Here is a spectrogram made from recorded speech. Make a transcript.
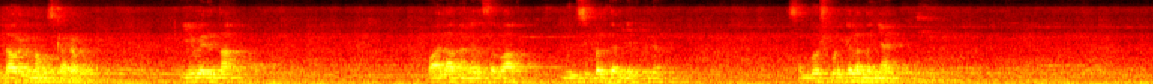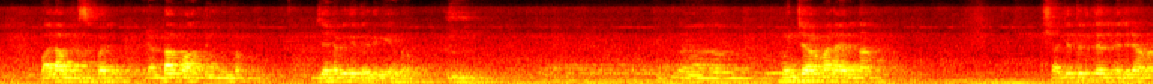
എല്ലാവർക്കും നമസ്കാരം. ഈ വരുന്ന പാലാ നഗരസഭ മുനിസിപ്പൽ തെരഞ്ഞെടുപ്പിന് സന്തോഷ് പുളിക്കൽ ഞാൻ പാലാ മുനിസിപ്പൽ രണ്ടാം വാർഡിൽ നിന്നും ജനവിധി തേടുകയാണ്. മുൻ ചെയർമാനായിരുന്ന ഷാജി തുരുത്തലിനെതിരാണ്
